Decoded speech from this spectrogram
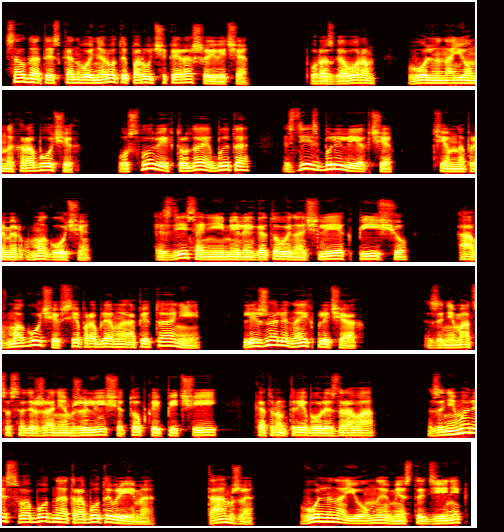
солдаты из конвойной роты поручика Ярошевича. По разговорам вольно-наемных рабочих, условия их труда и быта здесь были легче, чем, например, в Могоче. Здесь они имели готовый ночлег, пищу, а в Могоче все проблемы о питании лежали на их плечах. Заниматься содержанием жилища, топкой печей, которым требовались дрова, занимались свободное от работы время. Там же вольно-наемные вместо денег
